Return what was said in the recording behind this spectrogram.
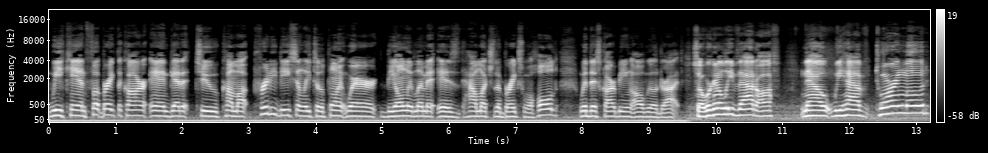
we can foot brake the car and get it to come up pretty decently to the point where the only limit is how much the brakes will hold with this car being all-wheel drive. So we're going to leave that off. Now we have touring mode,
